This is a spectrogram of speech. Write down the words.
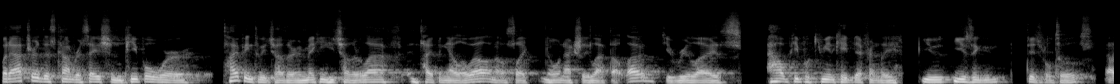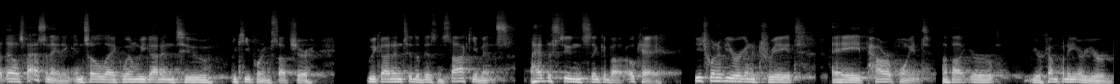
But after this conversation, people were typing to each other and making each other laugh and typing LOL. And I was like, no one actually laughed out loud. Do you realize how people communicate differently using digital tools? Uh, that was fascinating. And so, like, when we got into the keyboarding stuff, sure, we got into the business documents. I had the students think about, okay, each one of you are going to create a PowerPoint about your, your company or your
